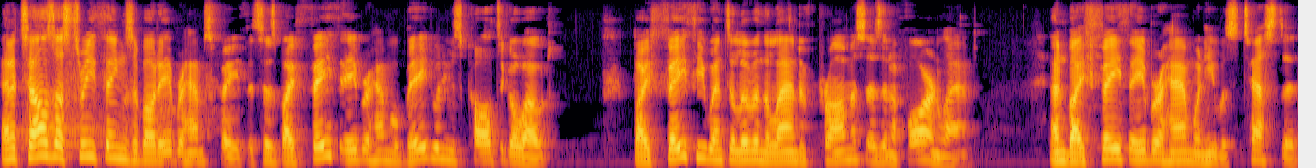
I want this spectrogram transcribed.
And it tells us three things about Abraham's faith. It says, By faith, Abraham obeyed when he was called to go out. By faith, he went to live in the land of promise as in a foreign land. And by faith, Abraham, when he was tested,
